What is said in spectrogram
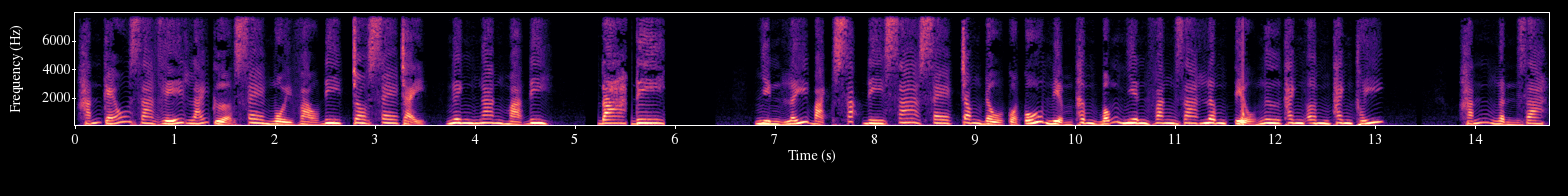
Hắn kéo ra ghế lái cửa xe ngồi vào đi cho xe chạy, nghênh ngang mà đi. Đa đi. Nhìn lấy bạch sắc đi xa xe trong đầu của cố niệm thâm bỗng nhiên văng ra lâm tiểu ngư thanh âm thanh thúy. Hắn ngần ra.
